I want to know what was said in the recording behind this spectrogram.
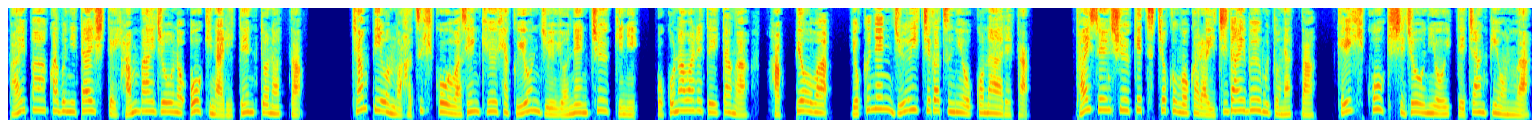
パイパー株に対して販売上の大きな利点となった。チャンピオンの初飛行は1944年中期に行われていたが、発表は翌年11月に行われた。対戦終結直後から一大ブームとなった軽飛行機市場においてチャンピオンは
